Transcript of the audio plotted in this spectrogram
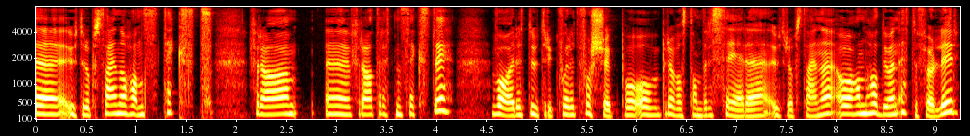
eh, utropstegn og hans tekst fra, fra 1360 var et uttrykk for et forsøk på å prøve å standardisere utropstegnet. Og han hadde jo en etterfølger,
